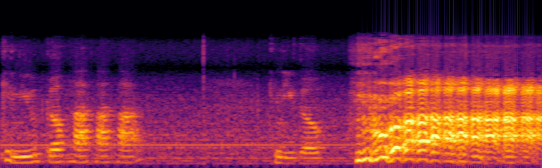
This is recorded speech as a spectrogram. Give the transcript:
Can you go ha ha ha? Can you go?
